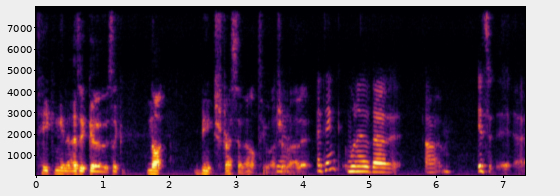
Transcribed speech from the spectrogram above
taking it as it goes, like not being stressing out too much Yeah. about it? I think one of the um, it's uh,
